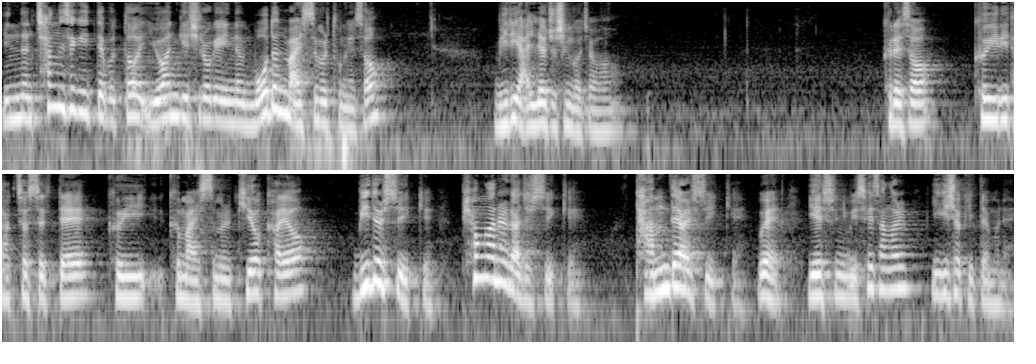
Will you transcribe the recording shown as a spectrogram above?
있는 창세기 때부터 요한계시록에 있는 모든 말씀을 통해서 미리 알려주신 거죠. 그래서 그 일이 닥쳤을 때 그 그 말씀을 기억하여 믿을 수 있게 평안을 가질 수 있게 담대할 수 있게 왜 예수님이 세상을 이기셨기 때문에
